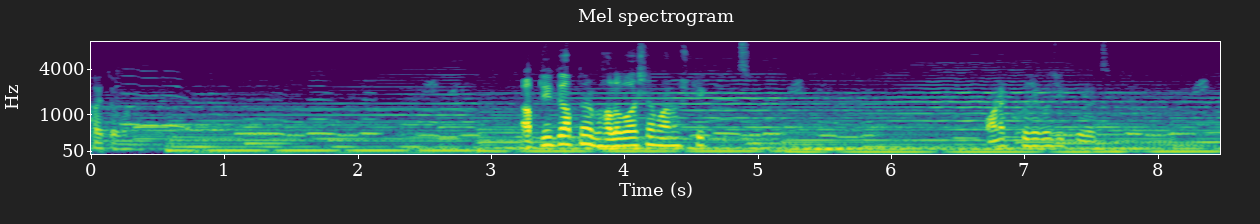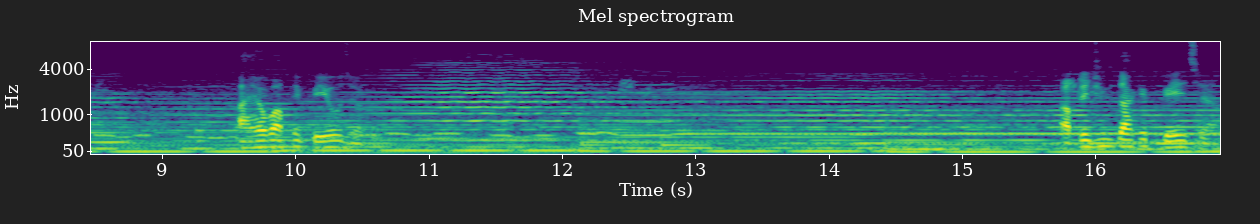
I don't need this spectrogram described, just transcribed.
হয়তো বা না। আপনি তো আপনার ভালোবাসার মানুষকে খুঁজছেন। অনেক খোঁজাখুঁজি করেছেন। আই হোপ আপনি পেয়েও যাবেন। আপনি যদি তাকে পেয়ে যান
